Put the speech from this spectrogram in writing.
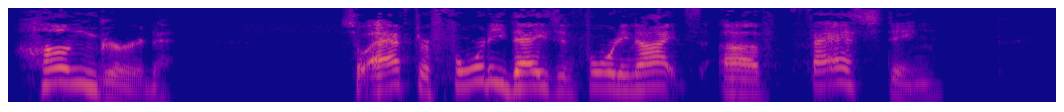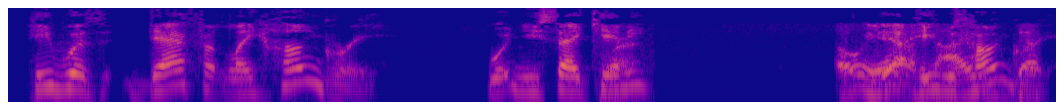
hungered. So after forty days and forty nights of fasting, he was definitely hungry. Wouldn't you say, Kenny? Right. Oh Yeah, yeah, he was I- hungry.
